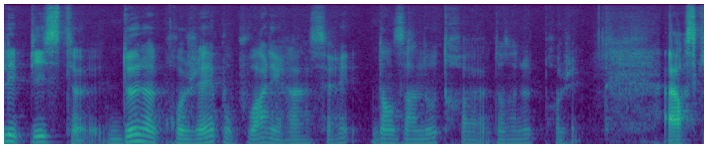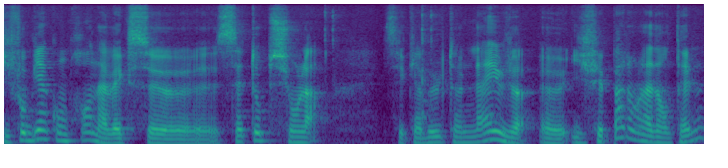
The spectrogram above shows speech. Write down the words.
les pistes de notre projet pour pouvoir les réinsérer dans un autre, euh, dans un autre projet. Alors ce qu'il faut bien comprendre avec cette option-là, c'est qu'Ableton Live, euh, il ne fait pas dans la dentelle,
